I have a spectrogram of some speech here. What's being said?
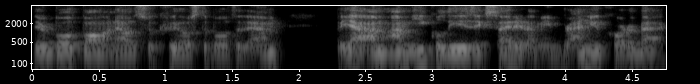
they're both balling out, so kudos to both of them. But yeah, I'm, I'm equally as excited. I mean, brand new quarterback,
